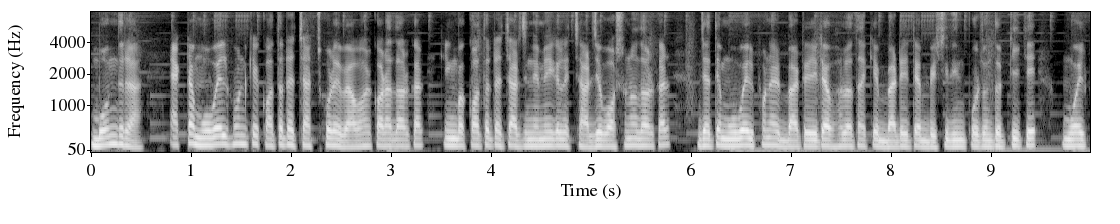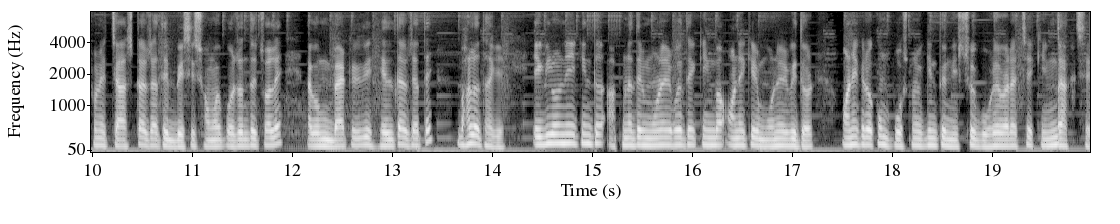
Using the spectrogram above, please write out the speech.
বন্ধুরা একটা মোবাইল ফোনকে কতটা চার্জ করে ব্যবহার করা দরকার কিংবা কতটা চার্জ নেমে গেলে চার্জে বসানো দরকার যাতে মোবাইল ফোনের ব্যাটারিটা ভালো থাকে, ব্যাটারিটা বেশি দিন পর্যন্ত টিকে, মোবাইল ফোনের চার্জটাও যাতে বেশি সময় পর্যন্ত চলে এবং ব্যাটারির হেলথটাও যাতে ভালো থাকে। এগুলো নিয়ে কিন্তু আপনাদের মনের মধ্যে কিংবা অনেকের মনের ভিতর অনেক রকম প্রশ্ন কিন্তু নিশ্চয়ই ঘুরে বেড়াচ্ছে কিংবা থাকছে।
